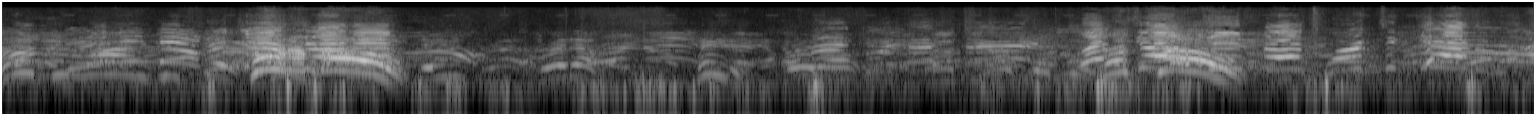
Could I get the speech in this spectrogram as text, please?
Put him out! Let's, Let's go, go. defense. Work together. Let's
